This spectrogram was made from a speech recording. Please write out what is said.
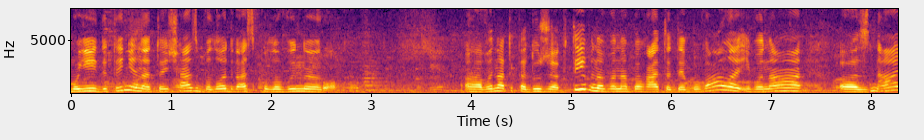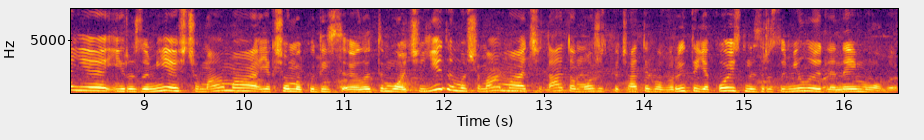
Моїй дитині на той час було два з половиною роки. Вона така дуже активна, вона багато де бувала, і вона е, знає і розуміє, що мама, якщо ми кудись е, летимо чи їдемо, що мама чи тато можуть почати говорити якоюсь незрозумілою для неї мовою.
